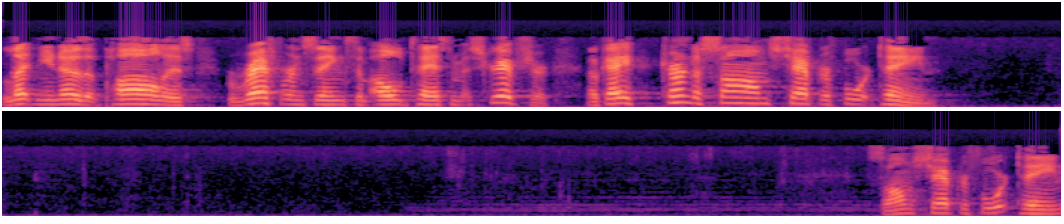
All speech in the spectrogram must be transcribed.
letting you know that Paul is referencing some Old Testament scripture. Okay? Turn to Psalms chapter 14 Psalms chapter 14 and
